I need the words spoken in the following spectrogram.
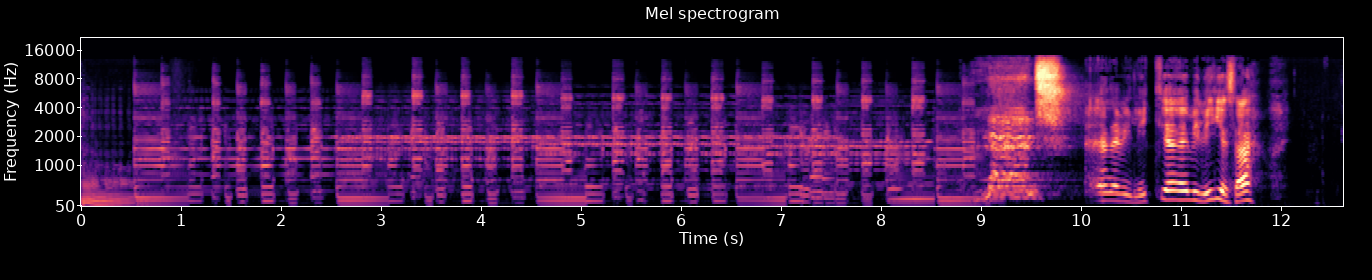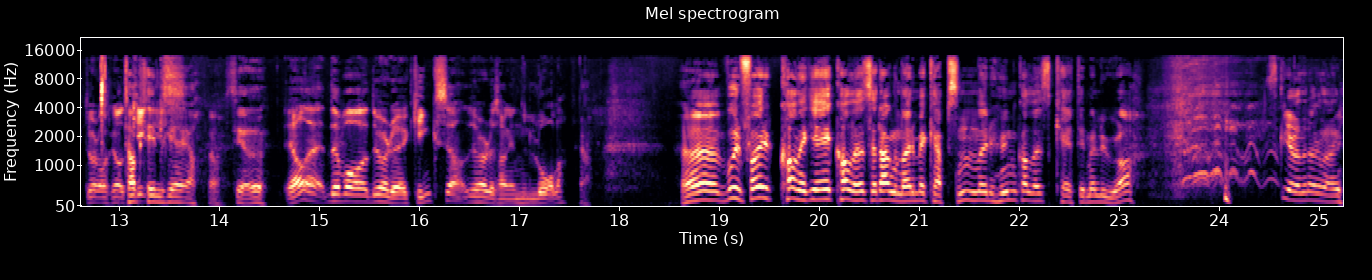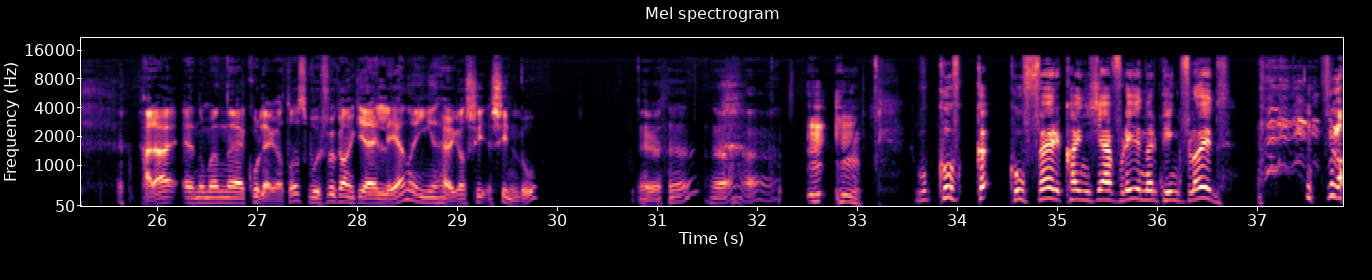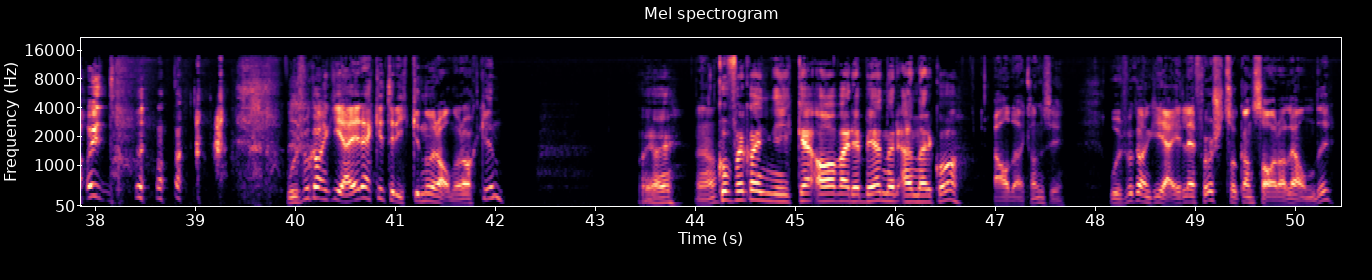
Eh, Det vil ikke, vil ikke gi seg. Du hørte akkurat Takk til ja, ja, sier du. Ja, det- var, du hørte Kinks, ja. Du hørte sangen Lola. Eh, hvorfor kan ikke jeg kalles Ragnar med capsen når hun kalles Katie med lua? Skriver en Ragnar. Her er en om en kollega til oss. Hvorfor kan ikke jeg le når ingen Helga Skinnlo? Ja, ja, ja. Hvor- hvor- Hvorfor kan ikke jeg fly når Pink Floyd? Floyd! Hvorfor kan ikke jeg rekke trikken når anorakken? Oi, oi. Ja. Hvorfor kan ikke A være B når NRK? Ja, det kan du si. Hvorfor kan ikke jeg le først, så kan Sara Leander?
